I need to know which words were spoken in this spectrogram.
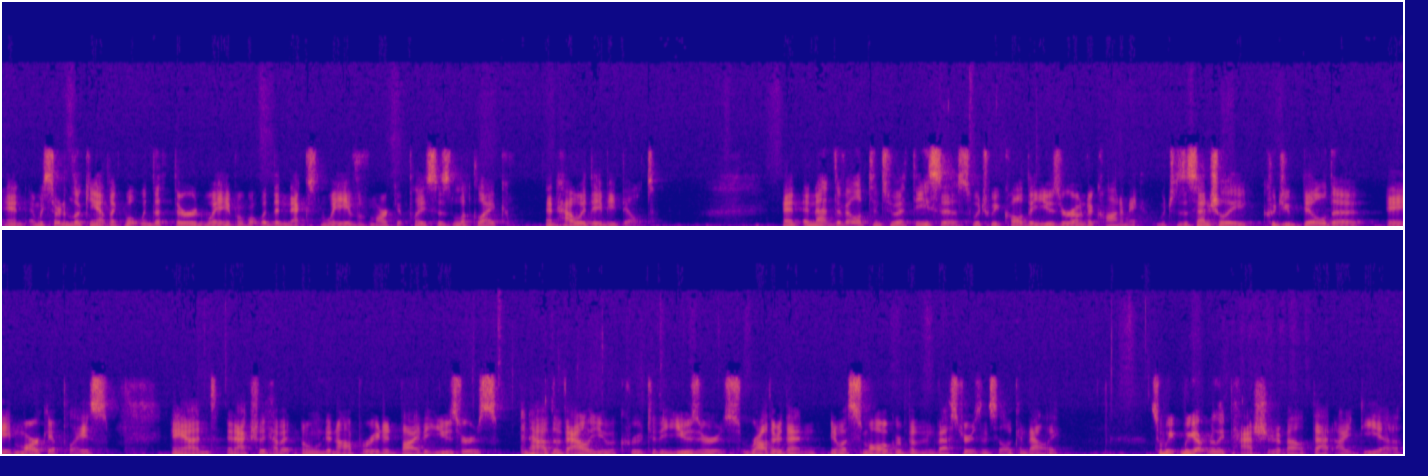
and, and we started looking at like what would the third wave or what would the next wave of marketplaces look like and how would they be built? And, and that developed into a thesis which we called the user owned economy, which is essentially could you build a, a marketplace and, and actually have it owned and operated by the users and have the value accrue to the users rather than you know a small group of investors in Silicon Valley. So we, we got really passionate about that idea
